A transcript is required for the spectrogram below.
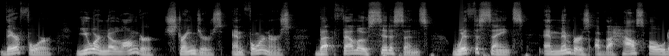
therefore, you are no longer strangers and foreigners, but fellow citizens with the saints and members of the household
